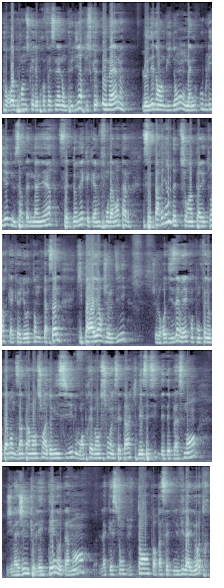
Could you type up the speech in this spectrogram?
pour reprendre ce que les professionnels ont pu dire, puisque eux-mêmes, le nez dans le guidon, ont même oublié d'une certaine manière cette donnée qui est quand même fondamentale. C'est pas rien d'être sur un territoire qui accueille autant de personnes, qui par ailleurs, je le dis, je le redisais, vous voyez, quand on fait notamment des interventions à domicile ou en prévention, etc., qui nécessitent des déplacements, j'imagine que l'été notamment, la question du temps pour passer d'une ville à une autre,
